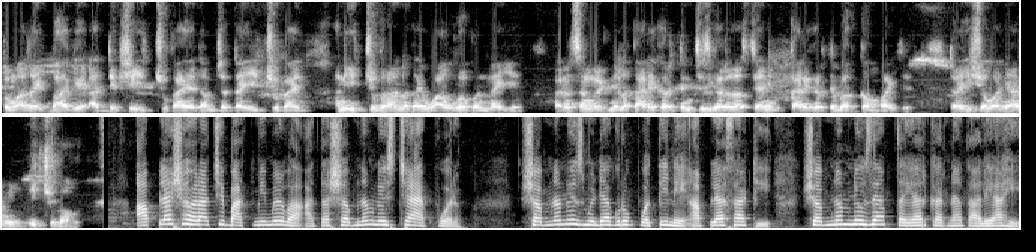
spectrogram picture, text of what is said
तो माझा एक भाग आहे अध्यक्ष इच्छुक आहेत आमच्या ताई इच्छुक आहेत आणि इच्छुक राहणं काही वावगं पण नाहीये. कारण संघटनेला कार्यकर्त्यांचीच गरज असते आणि कार्यकर्ते भक्कम पाहिजे त्या हिशोबाने आम्ही इच्छुक आहोत. आपल्या शहराची बातमी मिळवा आता शबनम न्यूजच्या ॲपवर. शबनम न्यूज मीडिया ग्रुप वतीने आपल्यासाठी शबनम न्यूज ॲप तयार करण्यात आले आहे.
